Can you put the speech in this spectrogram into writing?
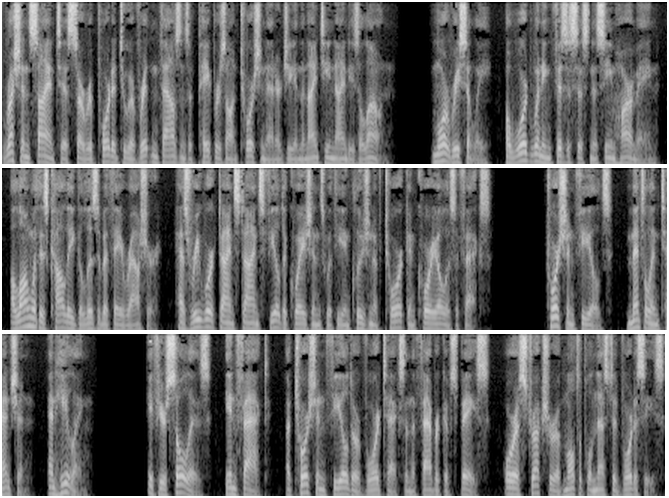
Russian scientists are reported to have written thousands of papers on torsion energy in the 1990s alone. More recently, award winning physicist Nassim Haramein, along with his colleague Elizabeth A. Rauscher, has reworked Einstein's field equations with the inclusion of torque and Coriolis effects. Torsion fields, mental intention, and healing. If your soul is, in fact, a torsion field or vortex in the fabric of space, or a structure of multiple nested vortices,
